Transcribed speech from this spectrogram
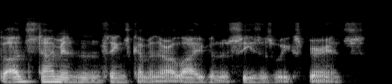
God's timing and things come in our life and the seasons we experience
